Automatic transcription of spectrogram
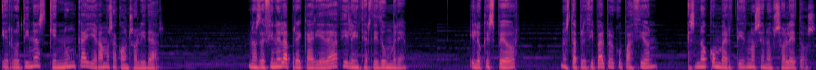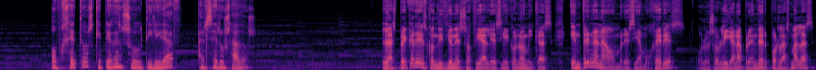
y rutinas que nunca llegamos a consolidar. Nos define la precariedad y la incertidumbre. Y lo que es peor, nuestra principal preocupación es no convertirnos en obsoletos, objetos que pierden su utilidad al ser usados. Las precarias condiciones sociales y económicas entrenan a hombres y a mujeres, o los obligan a aprender por las malas,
